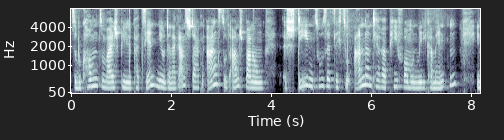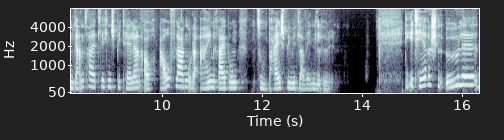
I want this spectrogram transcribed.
So bekommen zum Beispiel Patienten, die unter einer ganz starken Angst und Anspannung stehen, zusätzlich zu anderen Therapieformen und Medikamenten in ganzheitlichen Spitälern auch Auflagen oder Einreibungen, zum Beispiel mit Lavendelöl. Die ätherischen Öle,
